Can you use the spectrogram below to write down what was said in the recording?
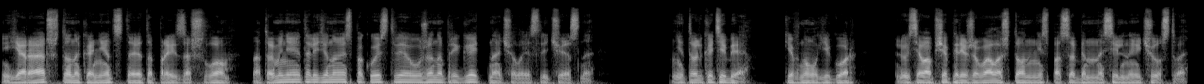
«Я рад, что наконец-то это произошло. А то меня это ледяное спокойствие уже напрягать начало, если честно». «Не только тебе», — кивнул Егор. «Люся вообще переживала, что он не способен на сильные чувства».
